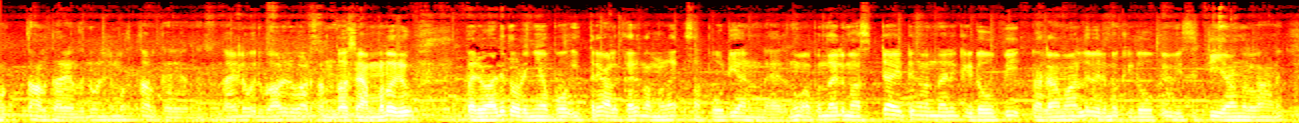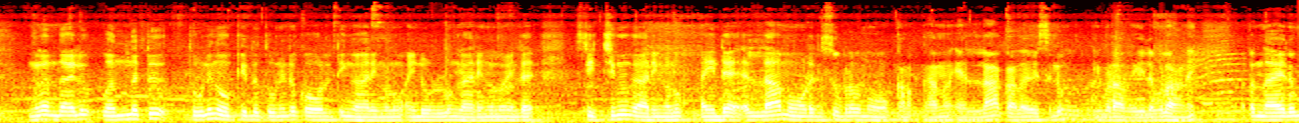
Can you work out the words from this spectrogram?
മൊത്തം ആൾക്കാരായിരുന്നു. ഇതിന്റെ ഉള്ളിൽ മൊത്തം ആൾക്കാരായിരുന്നു. എന്തായാലും ഒരുപാട് ഒരുപാട് സന്തോഷം. നമ്മളൊരു പരിപാടി തുടങ്ങിയപ്പോൾ ഇത്രയും ആൾക്കാർ നമ്മളെ സപ്പോർട്ട് ചെയ്യാനുണ്ടായിരുന്നു. അപ്പോൾ എന്തായാലും മസ്റ്റായിട്ട് നിങ്ങൾ എന്തായാലും കിഡോപ്പി കലാമാളിൽ വരുമ്പോൾ കിഡോപ്പി വിസിറ്റ് ചെയ്യാന്നുള്ളതാണ് നിങ്ങൾ എന്തായാലും വന്നിട്ട് തുണി നോക്കിയിട്ട് തുണിയുടെ ക്വാളിറ്റിയും കാര്യങ്ങളും അതിന്റെ ഉള്ളും കാര്യങ്ങളും അതിന്റെ സ്റ്റിച്ചിങ്ങും കാര്യങ്ങളും അതിന്റെ എല്ലാ മോഡൽസും ഇവിടെ നോക്കണം. കാരണം എല്ലാ കളേഴ്സിലും ഇവിടെ അവൈലബിൾ ആണ്. അപ്പം എന്തായാലും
